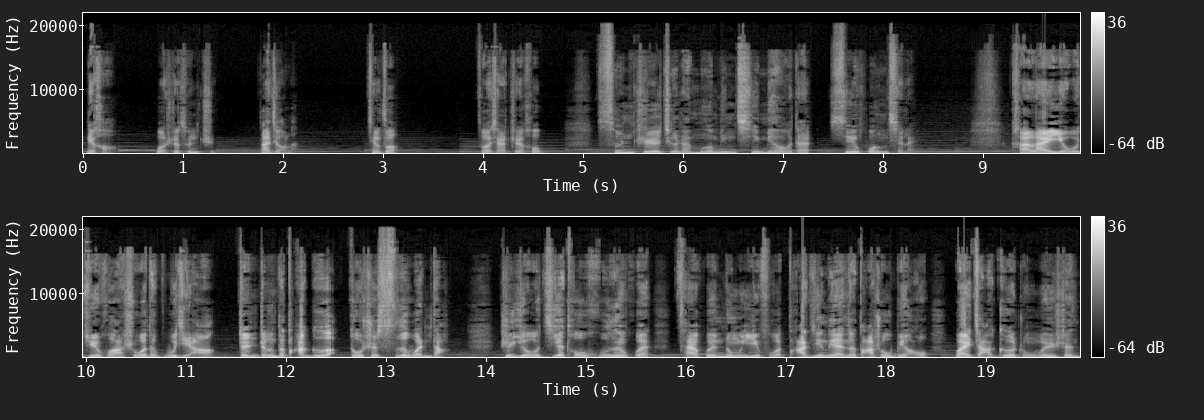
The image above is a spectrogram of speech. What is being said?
你好，我是孙志，打搅了，请坐。坐下之后，孙志竟然莫名其妙的心慌起来。看来有句话说的不假，真正的大哥都是斯文的。只有街头混混才会弄一副大金链子、大手表，外加各种纹身。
